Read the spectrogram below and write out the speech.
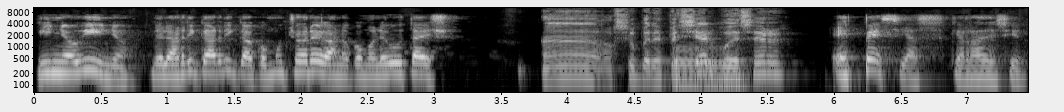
Guiño, guiño. De las ricas ricas, con mucho orégano, como le gusta a ella. Ah, súper especial, Uh. puede ser. Especias, querrás decir.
